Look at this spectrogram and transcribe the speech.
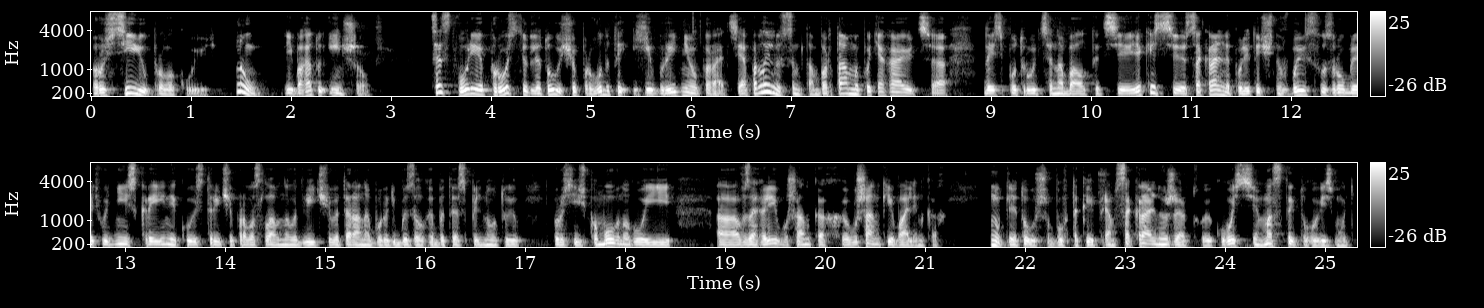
Росію провокують. Ну і багато іншого. Це створює простір для того, щоб проводити гібридні операції. А паралельно з цим там бортами потягаються, десь потруться на Балтиці. Якесь сакральне політичне вбивство зроблять в одній з країн, якоїсь тричі православного двічі ветерана боротьби з ЛГБТ спільнотою російськомовного і а, взагалі в ушанках в ушанки і валінках. Ну для того, щоб був такий прям сакральною жертвою, когось маститого візьмуть,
